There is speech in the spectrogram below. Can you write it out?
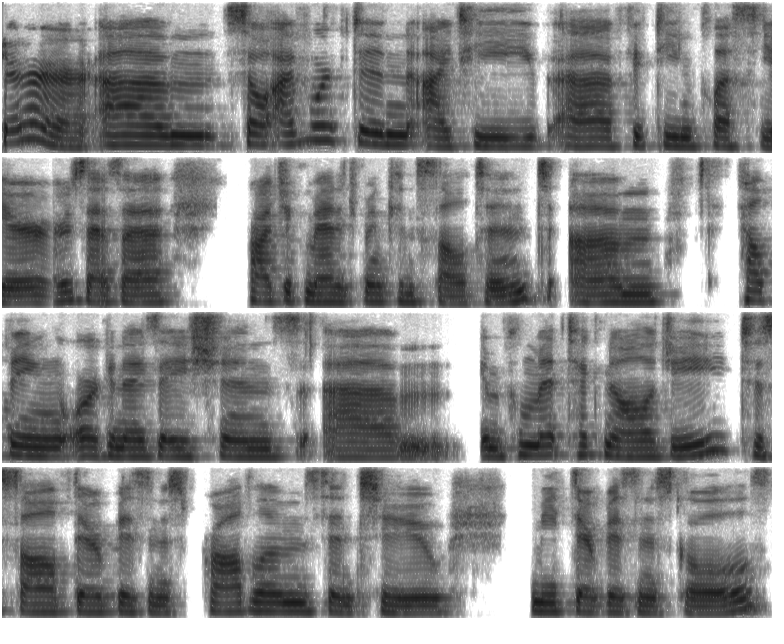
Sure. Um, so I've worked in IT uh, 15 plus years as a project management consultant, um, helping organizations um, implement technology to solve their business problems and to meet their business goals.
